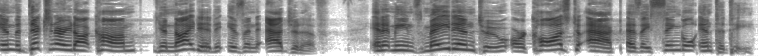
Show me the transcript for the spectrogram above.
In the dictionary.com, united is an adjective, and it means made into or caused to act as a single entity,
